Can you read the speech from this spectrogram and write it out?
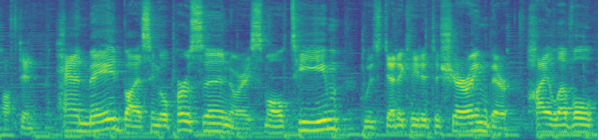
often handmade by a single person or a small team who is dedicated to sharing their high-level,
